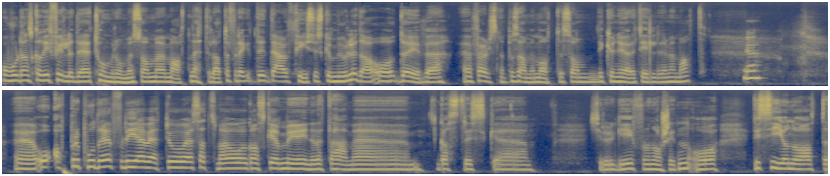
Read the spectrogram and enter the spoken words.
Og hvordan skal de fylle det tomrommet som eh, maten etterlater? For det, det, det er jo fysisk umulig da å døyve eh, følelsene på samme måte som de kunne gjøre tidligere med mat. Ja. Eh, Og apropos det, fordi jeg vet jo, jeg satte meg jo ganske mye inn i dette her med gastrisk kirurgi for noen år siden, og de sier jo nå at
